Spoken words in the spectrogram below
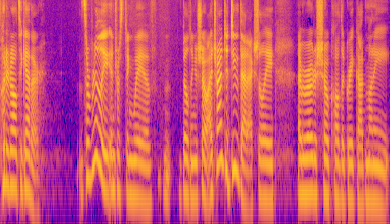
put it all together. It's a really interesting way of building a show. I tried to do that actually. I wrote a show called The Great God Money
